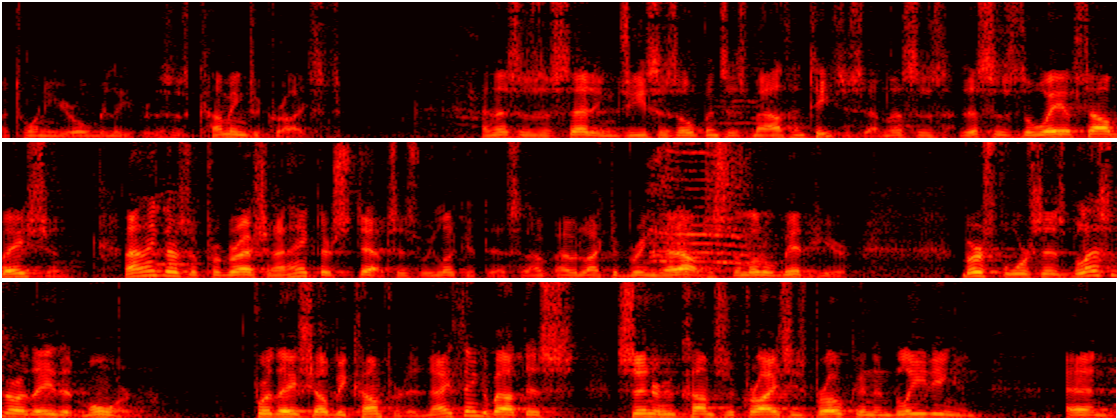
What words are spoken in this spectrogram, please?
a 20 year old believer. This is coming to Christ. And this is a setting. Jesus opens his mouth and teaches them. This is, this is the way of salvation. And I think there's a progression. I think there's steps as we look at this. I, I would like to bring that out just a little bit here. Verse 4 says, Blessed are they that mourn, for they shall be comforted. Now you think about this sinner who comes to Christ, he's broken and bleeding, and, and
